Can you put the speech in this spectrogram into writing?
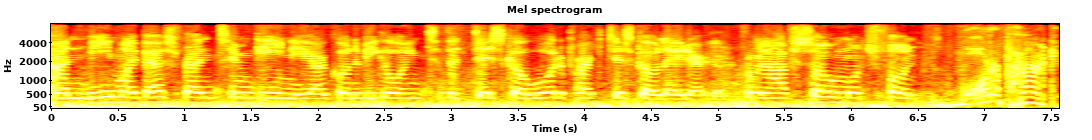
and me, my best friend Tim Geeney, are going to be going to the disco, water park disco later. We're going to have so much fun. Water park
